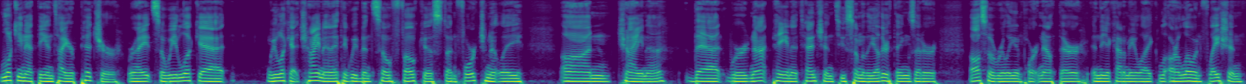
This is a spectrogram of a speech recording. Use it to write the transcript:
looking at the entire picture right? So we look at we look at China and I think we've been so focused unfortunately on China that we're not paying attention to some of the other things that are also really important out there in the economy, like our low inflation.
